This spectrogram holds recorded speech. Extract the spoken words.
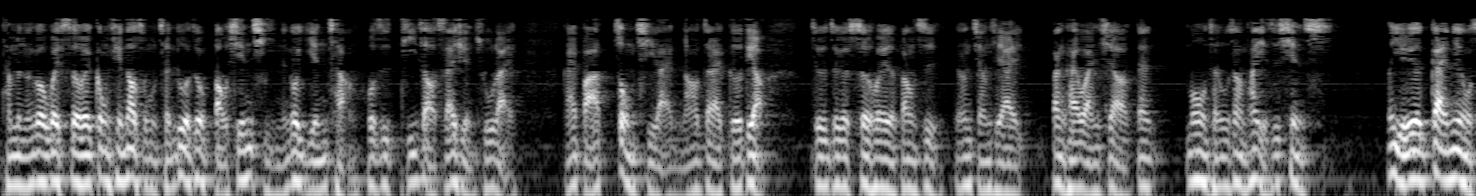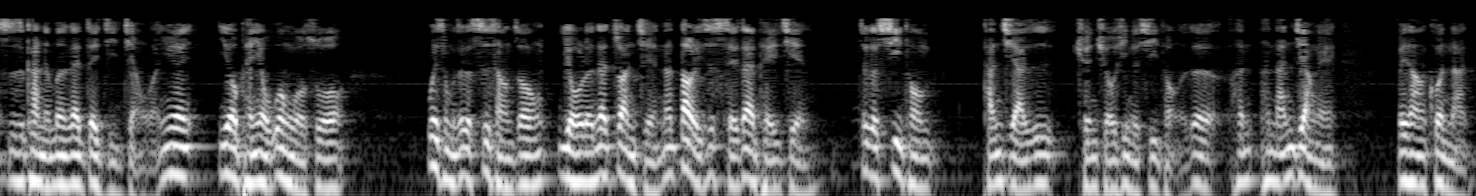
他们能够为社会贡献到什么程度的这种保鲜期能够延长，或是提早筛选出来，来把它种起来，然后再来割掉。就是这个社会的方式，刚刚讲起来半开玩笑，但某种程度上它也是现实。那有一个概念，我试试看能不能在这集讲完。因为也有朋友问我说，为什么这个市场中有人在赚钱，那到底是谁在赔钱？这个系统谈起来是全球性的系统，这很很难讲诶，非常的困难。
